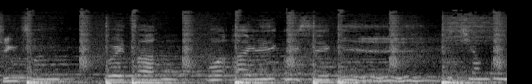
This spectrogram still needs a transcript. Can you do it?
青春花丛，我爱你几世纪。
